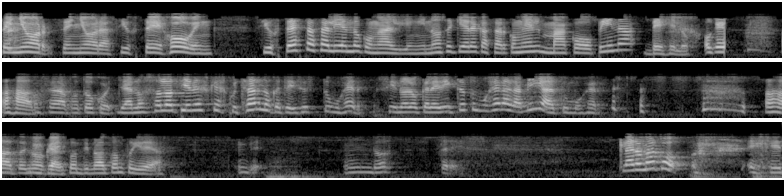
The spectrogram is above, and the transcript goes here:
señor, señora, si usted es joven, si usted está saliendo con alguien y no se quiere casar con él, Mako opina, déjelo. Ok. Ajá. O sea, Potoco, ya no solo tienes que escuchar lo que te dice tu mujer, sino lo que le dicta tu mujer a la amiga de tu mujer. Ajá, Toñita, okay. continúa con tu idea. Un, dos, tres. Claro, Mako, es que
